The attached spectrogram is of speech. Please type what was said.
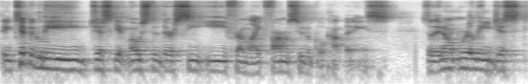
they typically just get most of their CE from like pharmaceutical companies. So they don't really just,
